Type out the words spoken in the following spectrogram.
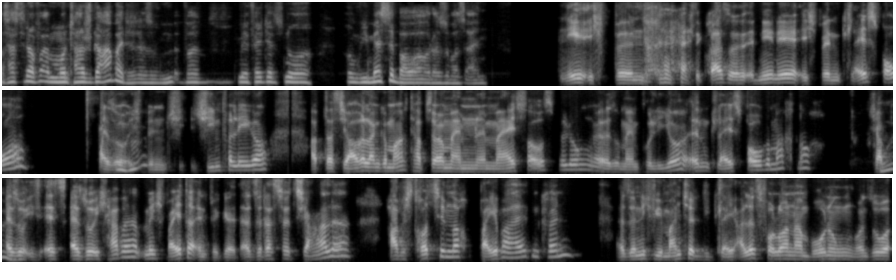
was hast du denn auf einem Montage gearbeitet? Also mir fällt jetzt nur irgendwie Messebauer oder sowas ein. Nee, ich bin krass, nee, nee, ich bin Gleisbauer. Also mhm. ich bin Schienenverleger, habe das jahrelang gemacht, habe sogar meine Meisterausbildung, also mein Polier im Gleisbau gemacht noch. Ich habe cool. also ich also ich habe mich weiterentwickelt. Also das Soziale habe ich trotzdem noch beibehalten können. Also nicht wie manche, die gleich alles verloren haben, Wohnungen und so.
